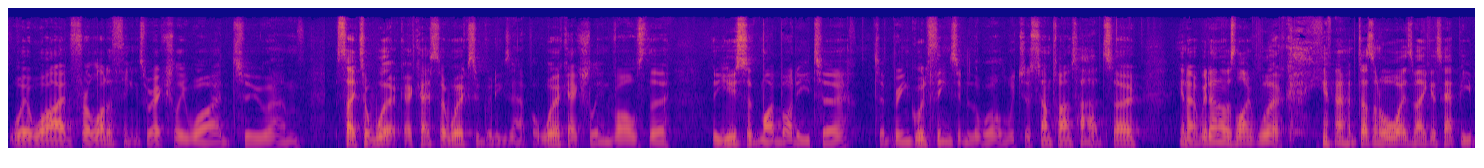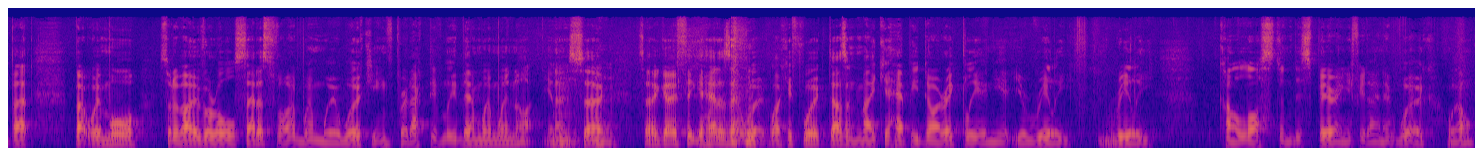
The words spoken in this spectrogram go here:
we're wired for a lot of things. We're actually wired to um, say to work, okay? So work's a good example. Work actually involves the, the use of my body to, to bring good things into the world, which is sometimes hard. So, you know, we don't always like work. you know, it doesn't always make us happy, but, but we're more sort of overall satisfied when we're working productively than when we're not, you know? Mm, so, mm. so go figure, how does that work? like if work doesn't make you happy directly and yet you're really, really kind of lost and despairing if you don't have work, well,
